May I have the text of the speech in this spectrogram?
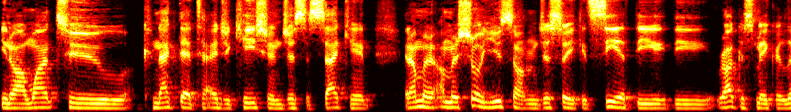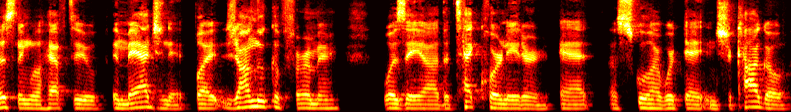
you know, I want to connect that to education just a second. And I'm gonna I'm gonna show you something just so you can see it. The the ruckus maker listening will have to imagine it. But Jean Luc Ferme was a uh, the tech coordinator at a school I worked at in Chicago.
